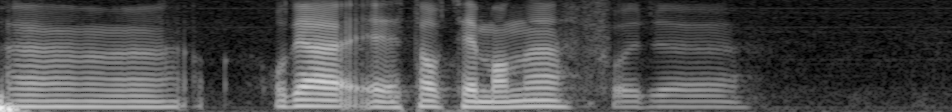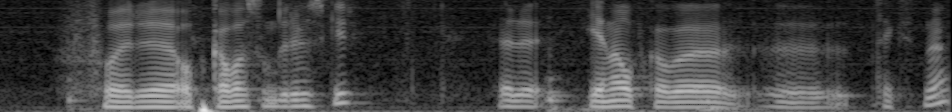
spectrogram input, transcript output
Uh, og det er et av temaene for, uh, for oppgava, som dere husker. Eller en av oppgavetekstene.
